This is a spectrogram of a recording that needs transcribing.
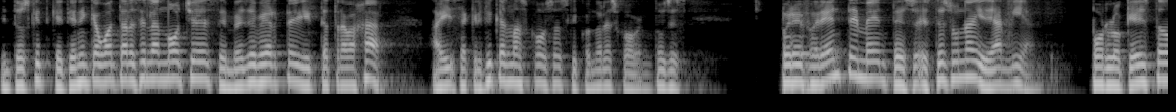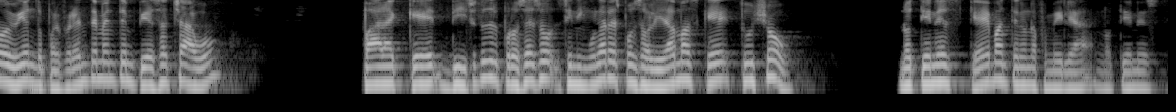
entonces que, que, tienen que aguantarse en las noches en vez de verte e irte a trabajar. Ahí sacrificas más cosas que cuando eres joven. Entonces, Preferentemente, es- esta es una idea mía, por lo que he estado viviendo, preferentemente empieza chavo para que disfrutes del proceso sin ninguna responsabilidad más que tu show. No tienes que mantener una familia, no tienes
